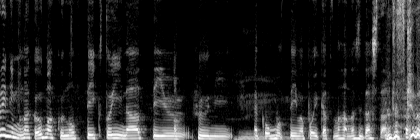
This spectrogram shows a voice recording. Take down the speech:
れにもなんかうまく乗っていくといいなっていうふうになんか思って今ポイ活の話出したんですけど。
